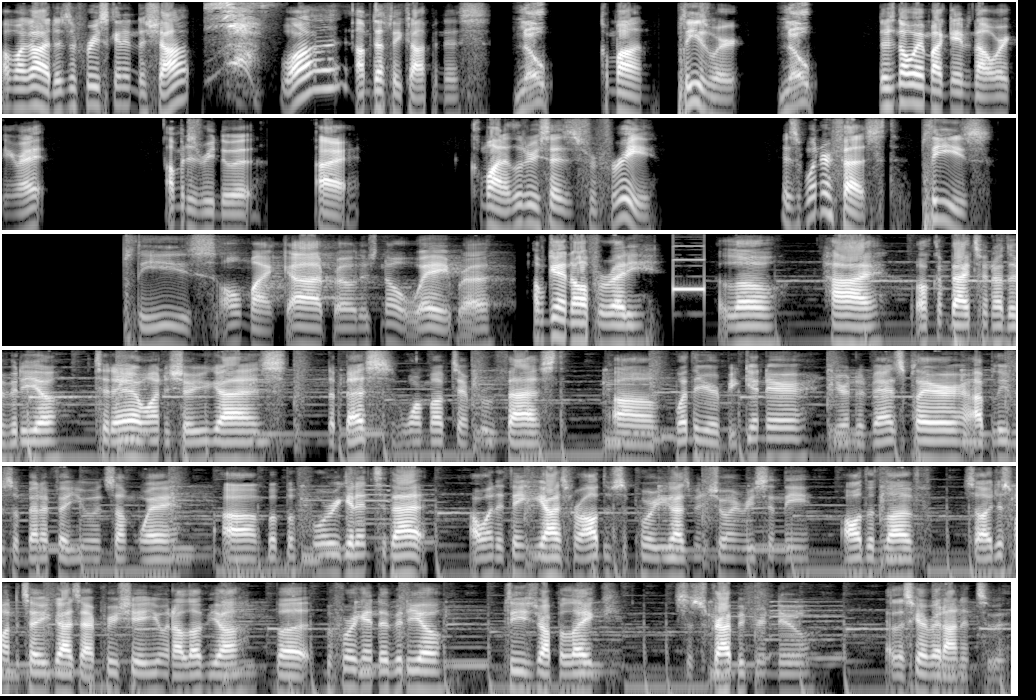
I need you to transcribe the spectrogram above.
Oh my god, there's a free skin in the shop? Yes! What? I'm definitely copping this. Nope. Come on, please work. Nope. There's no way my game's not working, right? I'm gonna just redo it. Alright. Come on, it literally says it's for free. It's Winterfest. Please. Please. Oh my god, bro. There's no way, bro. I'm getting off already. Hello. Hi. Welcome back to another video. Today I want to show you guys the best warm-up to improve fast. Um, whether you're a beginner, you're an advanced player, I believe this will benefit you in some way. Um, but before we get into that, I want to thank you guys for all the support you guys been showing recently, all the love. So I just want to tell you guys I appreciate you and I love y'all. But before we get into the video, please drop a like, subscribe if you're new, and let's get right on into it.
